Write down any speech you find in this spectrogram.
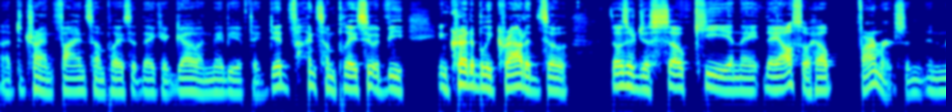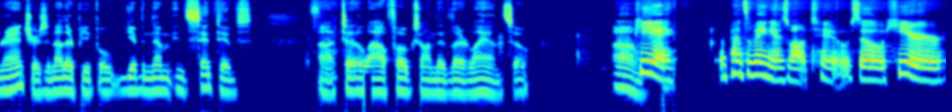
uh, to try and find some place that they could go. And maybe if they did find some place, it would be incredibly crowded. So those are just so key, and they they also help farmers and, and ranchers and other people, giving them incentives uh, to allow folks on their land. So um, PA. In Pennsylvania as well too. So here,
